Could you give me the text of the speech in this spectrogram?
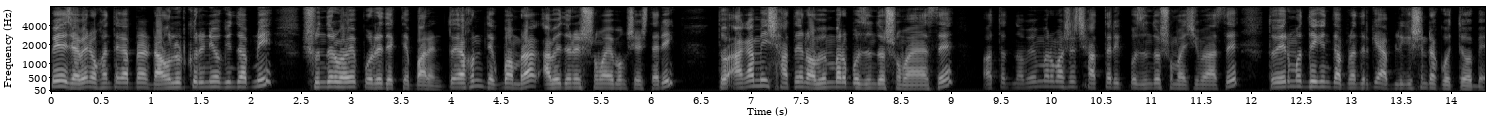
পেয়ে যাবেন। ওখান থেকে আপনারা ডাউনলোড করে নিয়েও কিন্তু আপনি সুন্দরভাবে পড়ে দেখতে পারেন। তো এখন দেখব আমরা আবেদনের সময় এবং শেষ তারিখ। তো আগামী সাতই নভেম্বর পর্যন্ত সময় আছে। অর্থাৎ নভেম্বর মাসের সাত তারিখ পর্যন্ত সময়সীমা আছে। তো এর মধ্যে কিন্তু আপনাদেরকে অ্যাপ্লিকেশনটা করতে হবে।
